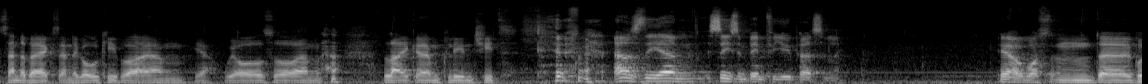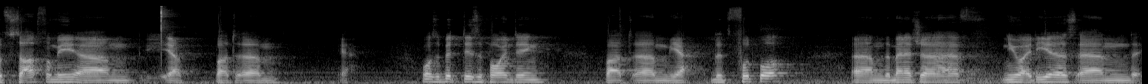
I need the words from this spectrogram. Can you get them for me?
centre backs and the goalkeeper. Um, yeah, we also um, like um, clean sheets. How's the um, season been for you personally? Yeah, it wasn't a good start for me. Um, yeah, but um, yeah, was a bit disappointing. But um, yeah, the football, um, the manager have new ideas, and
